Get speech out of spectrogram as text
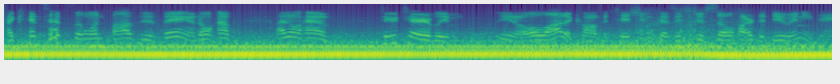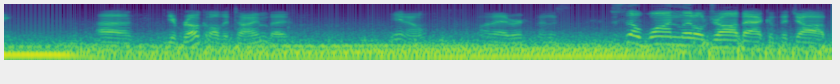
I guess that's the one positive thing. I don't have I don't have too terribly, you know, a lot of competition because it's just so hard to do anything. Uh, you're broke all the time, but you know, whatever. And it's just the one little drawback of the job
